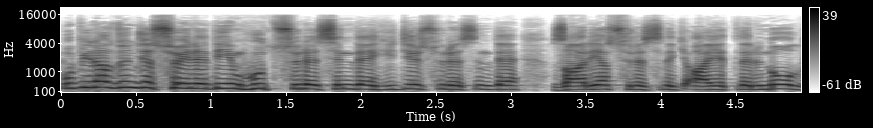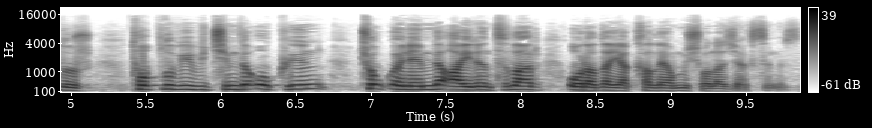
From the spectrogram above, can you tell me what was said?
Bu biraz önce söylediğim Hud suresinde, Hicr suresinde, Zariyat suresindeki ayetleri ne olur? Toplu bir biçimde okuyun. Çok önemli ayrıntılar orada yakalamış olacaksınız.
